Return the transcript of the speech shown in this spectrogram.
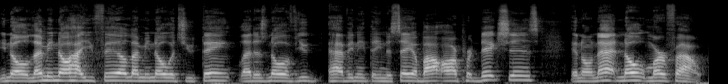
You know, let me know how you feel. Let me know what you think. Let us know if you have anything to say about our predictions. And on that note, Murph out.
